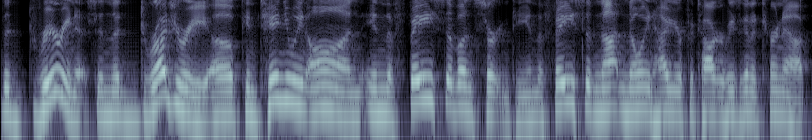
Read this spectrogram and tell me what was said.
the dreariness and the drudgery of continuing on in the face of uncertainty, in the face of not knowing how your photography is going to turn out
